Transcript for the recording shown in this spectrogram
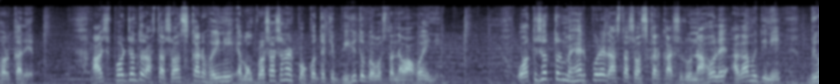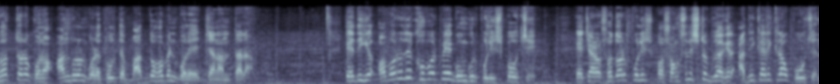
সরকারের। আজ পর্যন্ত রাস্তা সংস্কার হয়নি এবং প্রশাসনের পক্ষ থেকে বিহিত ব্যবস্থা নেওয়া হয়নি। অতিসত্বর মেহেরপুরে রাস্তা সংস্কার কাজ শুরু না হলে আগামী দিনে বৃহত্তর গণ আন্দোলন গড়ে তুলতে বাধ্য হবেন বলে জানান তারা। এদিকে অবরোধের খবর পেয়ে গুঙ্গুর পুলিশ পৌঁছে। এছাড়াও সদর পুলিশ ও সংশ্লিষ্ট বিভাগের আধিকারিকরাও পৌঁছেন।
